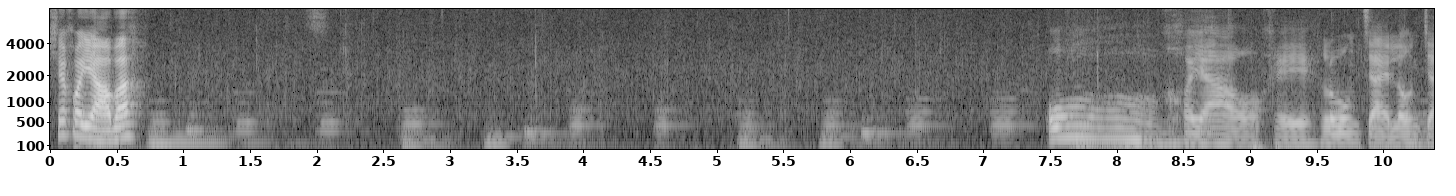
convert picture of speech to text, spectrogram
ใช่คอยาวปะโอ้คอยาว โอเคโล่งใจโล่งใจ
